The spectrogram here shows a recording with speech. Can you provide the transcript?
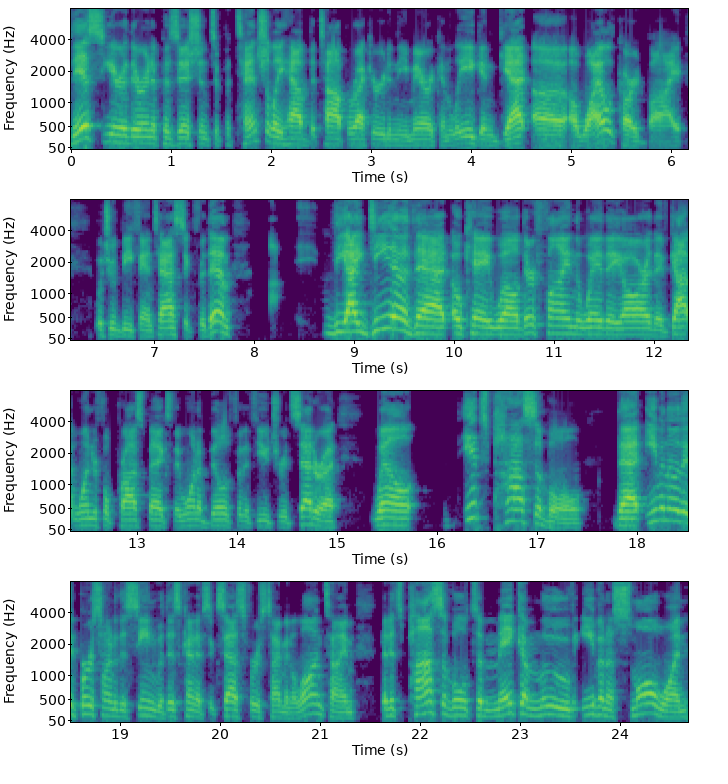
This year, they're in a position to potentially have the top record in the American League and get a, a wild card bye, which would be fantastic for them. The idea that okay, well, they're fine the way they are, they've got wonderful prospects, they want to build for the future, etc. Well, it's possible that even though they burst onto the scene with this kind of success first time in a long time that it's possible to make a move even a small one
